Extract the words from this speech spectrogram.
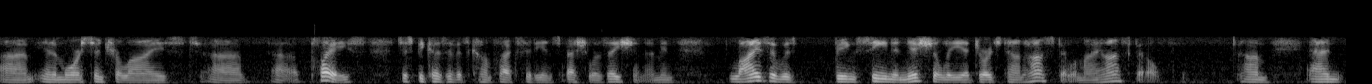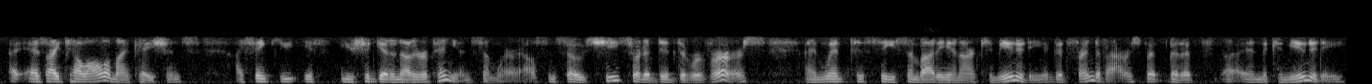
um, in a more centralized uh, uh, place just because of its complexity and specialization. I mean, Liza was being seen initially at Georgetown Hospital, my hospital. Um, and as I tell all of my patients, I think you, if you should get another opinion somewhere else. And so she sort of did the reverse and went to see somebody in our community, a good friend of ours, but but uh, in the community,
